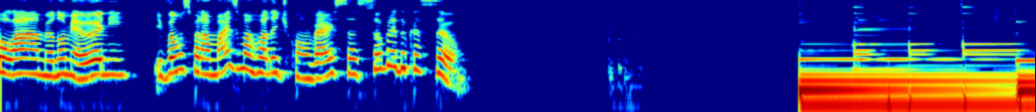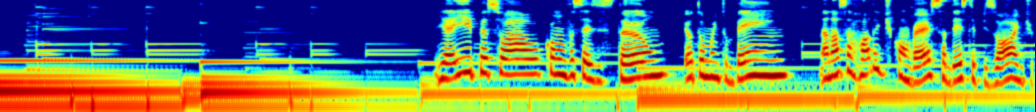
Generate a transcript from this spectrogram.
Olá, meu nome é Anne e vamos para mais uma roda de conversa sobre educação. E aí, pessoal, como vocês estão? Eu tô muito bem. Na nossa roda de conversa deste episódio,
